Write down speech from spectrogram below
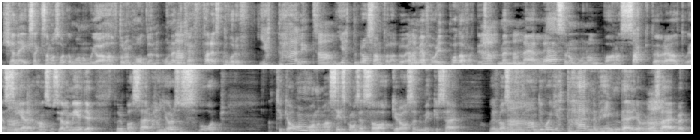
känner exakt samma sak om honom och jag har haft honom i podden och när vi träffades då var det jättehärligt. Jättebra samtal hade du, en av mina favoritpoddar faktiskt. Men när jag läser om honom, vad han har sagt överallt och jag ser hans sociala medier, då är det bara så här, han gör det så svårt att tycka om honom. Han säger så konstiga saker och har så mycket så här. Och jag vill bara säga, fan du var jättehärlig när vi hängde. Jag vill bara så här, du vet,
